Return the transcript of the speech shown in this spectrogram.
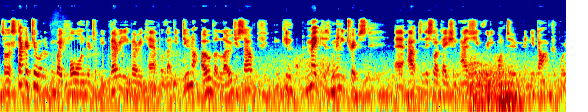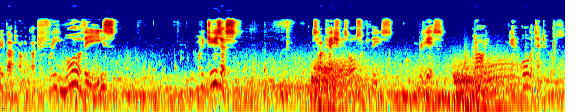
So a stack of 200 can weigh 400, so be very, very careful that you do not overload yourself. Can make as many trips uh, out to this location as you really want to, and you don't have to worry about, oh my god, three more of these? Holy Jesus! This location is awesome for these. It really is. Die. Again, all the tentacles.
